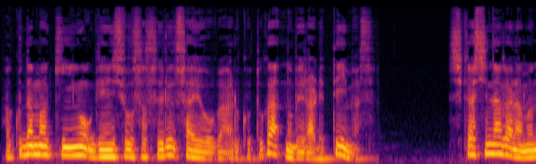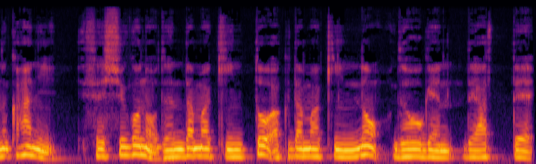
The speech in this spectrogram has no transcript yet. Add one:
悪玉菌を減少させる作用があることが述べられています。しかしながらマヌカハニー摂取後の善玉菌と悪玉菌の増減であって、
